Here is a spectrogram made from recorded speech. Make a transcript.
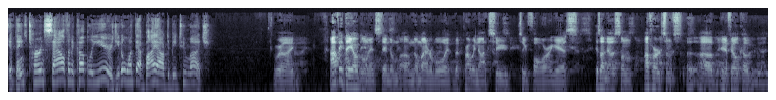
if things turn south in a couple of years, you don't want that buyout to be too much. right. I think they are going to extend them um, no matter what, but probably not too too far, I guess. Because I know some, I've heard some uh, uh, NFL co-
